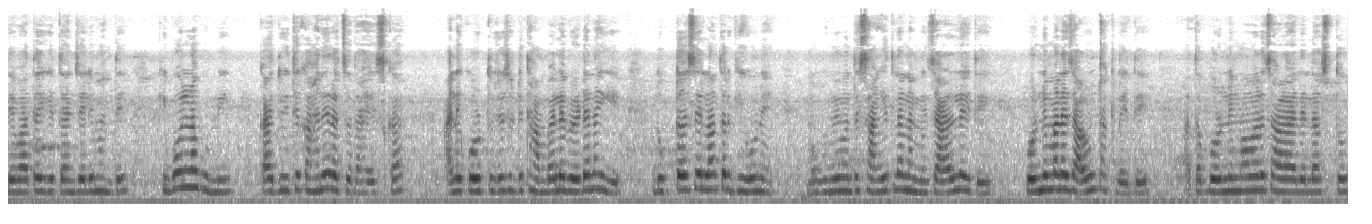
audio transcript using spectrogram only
तेव्हा ते गीतांजली म्हणते की बोल ना भूमी काय तू इथे कहाणी रचत आहेस का? आणि कोर्ट तुझ्यासाठी थांबायला वेळ नाहीये. दुखतं असेल ना तर घेऊन ये. मग भूमी म्हणते सांगितलं ना मी जाळलंय ते. पौर्णिमाने जाळून टाकले ते. आता पौर्णिमावर आळा आलेला असतो.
